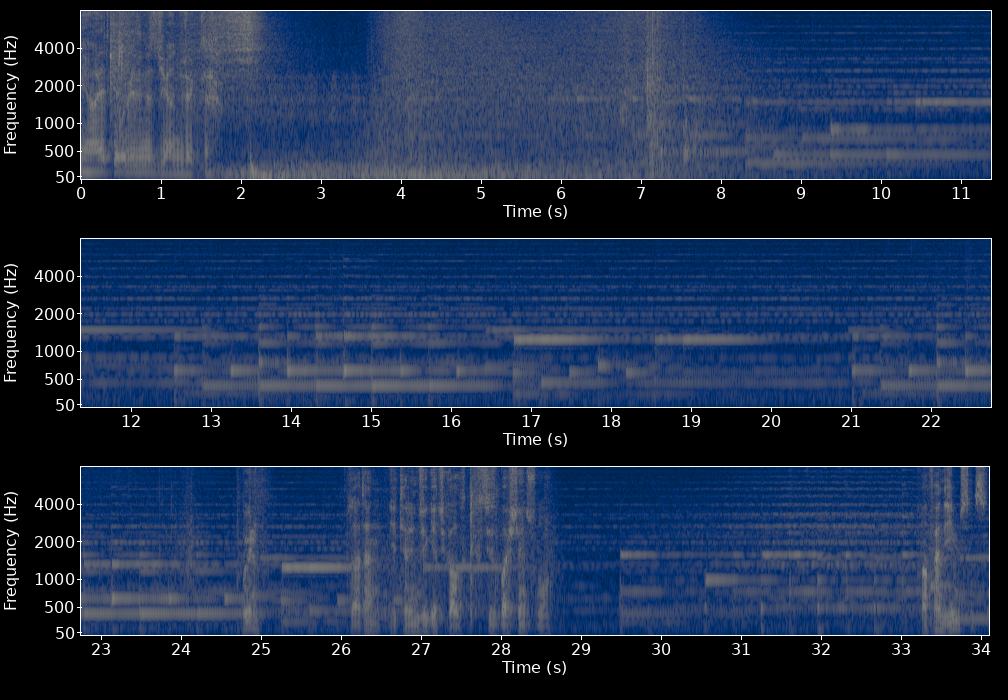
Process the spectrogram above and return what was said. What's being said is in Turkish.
Nihayet gelebildiniz Cihan Yürekli. Buyurun. Zaten yeterince geç kaldık. Siz başlayın sunuma. Hanımefendi iyi misiniz?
